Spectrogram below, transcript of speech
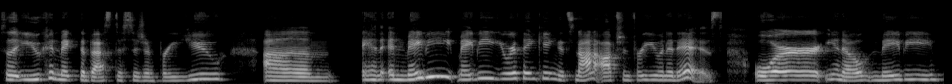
so that you can make the best decision for you. Um, and and maybe maybe you were thinking it's not an option for you and it is or you know maybe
